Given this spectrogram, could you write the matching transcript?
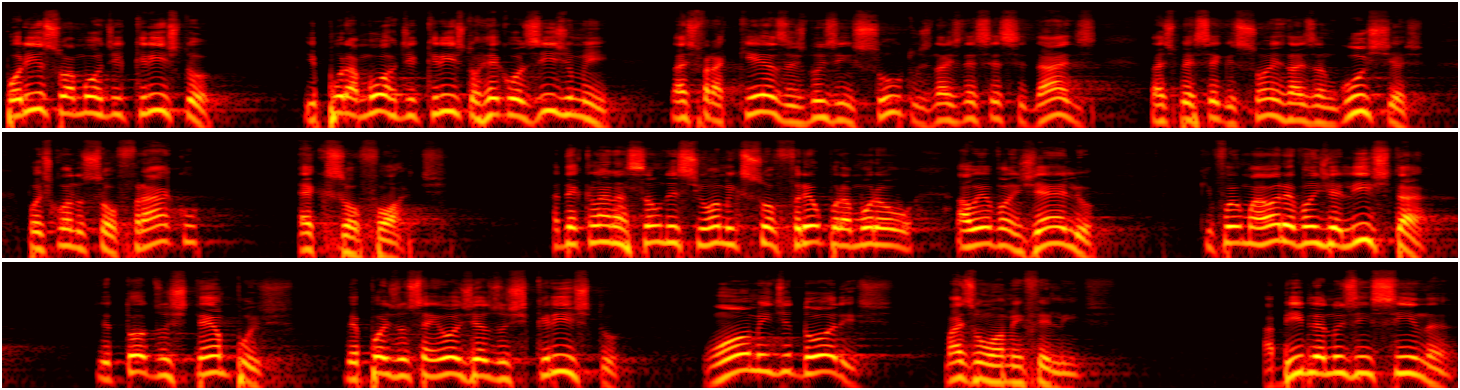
Por isso, o amor de Cristo, e por amor de Cristo, regozijo-me nas fraquezas, nos insultos, nas necessidades, nas perseguições, nas angústias, pois quando sou fraco, é que sou forte. A declaração desse homem que sofreu por amor ao, ao Evangelho, que foi o maior evangelista de todos os tempos, depois do Senhor Jesus Cristo, um homem de dores, mas um homem feliz. A Bíblia nos ensina,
